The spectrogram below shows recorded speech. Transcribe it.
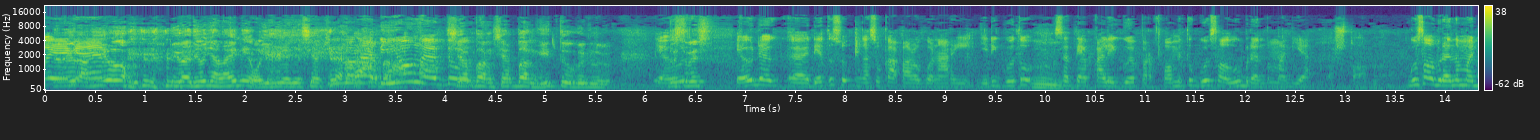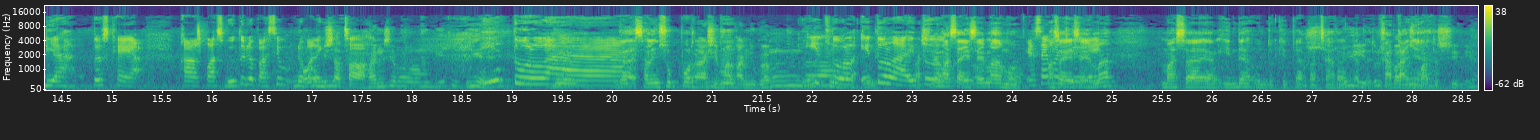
ya kan. radio di radio nyalain nih oh iya iya iya, siap siap Bang, siap, radio Bang. nggak tuh? siap bang siap bang gitu gue dulu Ya terus ya udah eh, dia tuh su- nggak suka kalau gue nari jadi gue tuh Hmm. setiap kali gue perform itu gue selalu berantem sama dia Astaga. gue selalu berantem sama dia terus kayak kakak kelas gue tuh udah pasti udah Kok paling bisa benci. tahan sih sama orang gitu? iya itulah nggak saling support Ngasih gitu. makan juga enggak. itu itulah itu masa SMA mau SMA, masa. SMA masa yang indah untuk kita pacaran Ih, kata- terus katanya batas-batasin ya.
